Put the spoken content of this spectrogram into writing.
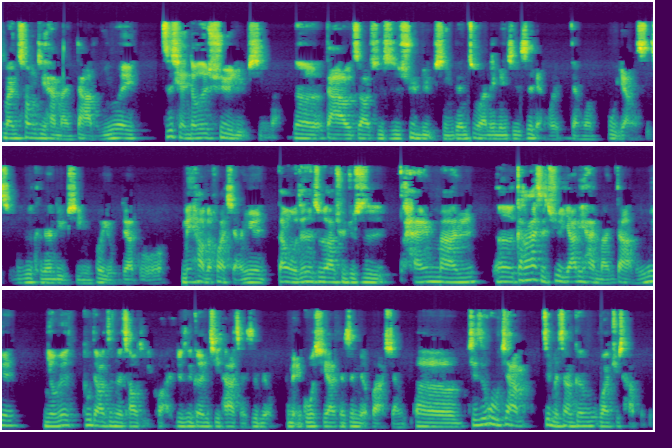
蛮冲击，还蛮大的，因为之前都是去旅行嘛，那大家都知道，其实去旅行跟住在那边其实是两回两个不一样的事情。就是可能旅行会有比较多美好的幻想，因为当我真的住下去，就是还蛮呃，刚开始去的压力还蛮大的，因为纽约步调真的超级快，就是跟其他城市没有，美国其他城市没有办法相比。呃，其实物价基本上跟湾区差不多，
